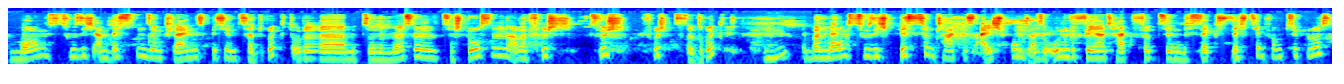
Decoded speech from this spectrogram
morgens zu sich am besten so ein kleines bisschen zerdrückt oder mit so einem Mörsel zerstoßen, aber frisch, frisch, frisch zerdrückt. Mhm. Nimmt man morgens zu sich bis zum Tag des Eisprungs, also ungefähr Tag 14 bis 6, 16 vom Zyklus.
